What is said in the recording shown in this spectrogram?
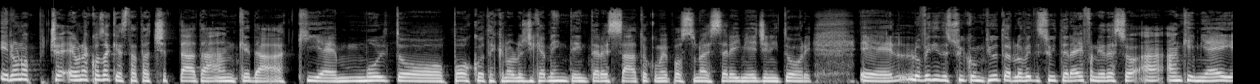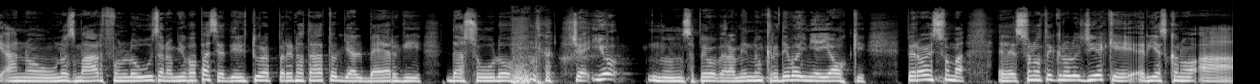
E ho, cioè, è una cosa che è stata accettata anche da chi è molto poco tecnologicamente interessato, come possono essere i miei genitori. E lo vedi sui computer, lo vedi sui telefoni. Adesso anche i miei hanno uno smartphone, lo usano. Mio papà si è addirittura prenotato gli alberghi da solo. cioè, io non sapevo veramente, non credevo ai miei occhi, però insomma eh, sono tecnologie che riescono a,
